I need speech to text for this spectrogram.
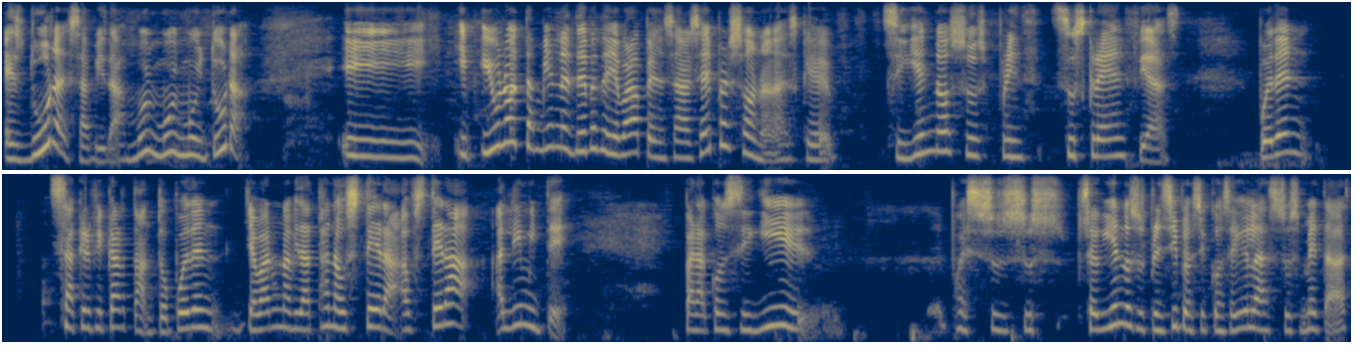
es dura esa vida, muy, muy, muy dura. Y, y, uno también les debe de llevar a pensar, si hay personas que siguiendo sus, sus creencias, pueden sacrificar tanto, pueden llevar una vida tan austera, austera al límite, para conseguir, pues, sus, siguiendo sus principios y conseguir sus metas,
